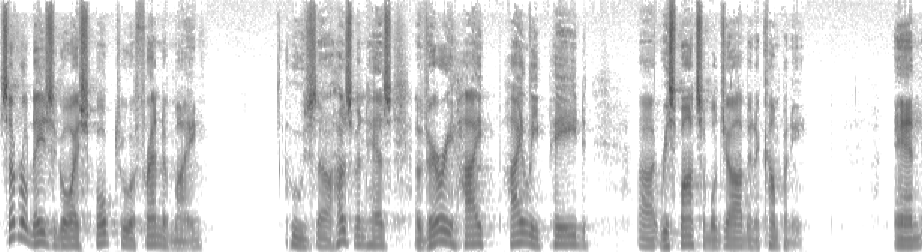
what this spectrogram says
Several days ago, I spoke to a friend of mine whose uh, husband has a very high, highly paid, uh, responsible job in a company. And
